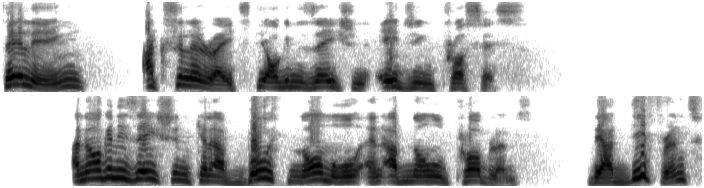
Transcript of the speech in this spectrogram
Failing accelerates the organization aging process. An organization can have both normal and abnormal problems. They are different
